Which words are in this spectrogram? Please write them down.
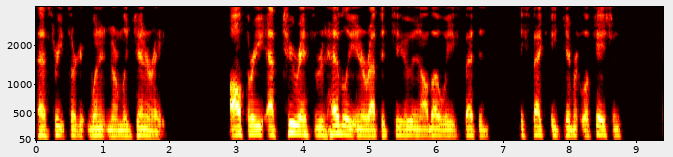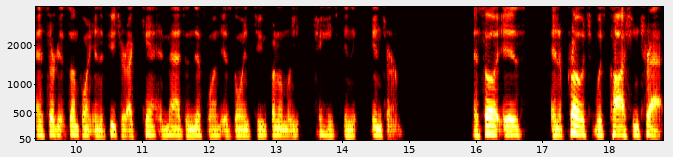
that a street circuit wouldn't normally generate. All three F2 races were heavily interrupted too, and although we expected expect a different location and circuit at some point in the future, I can't imagine this one is going to fundamentally change in the interim. And so it is an approach with caution track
